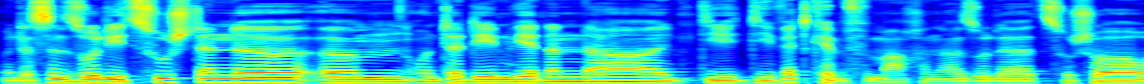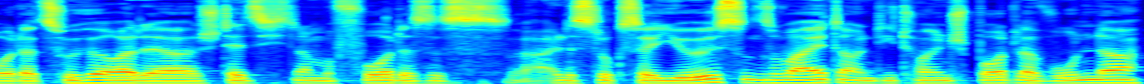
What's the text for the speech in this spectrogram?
Und das sind so die Zustände, ähm, unter denen wir dann da die, die Wettkämpfe machen. Also der Zuschauer oder Zuhörer, der stellt sich dann mal vor, das ist alles luxuriös und so weiter und die tollen Sportler wohnen da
